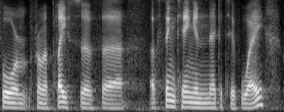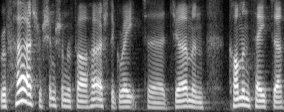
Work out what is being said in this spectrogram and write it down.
from, from a place of uh, of thinking in a negative way. Rav Hirsch, Rav Shimshon Raphael Hirsch, the great uh, German commentator,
